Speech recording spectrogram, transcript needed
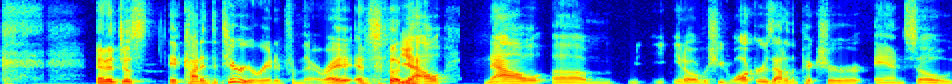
and it just it kind of deteriorated from there, right? And so yeah. now now um, you know Rasheed Walker is out of the picture, and so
